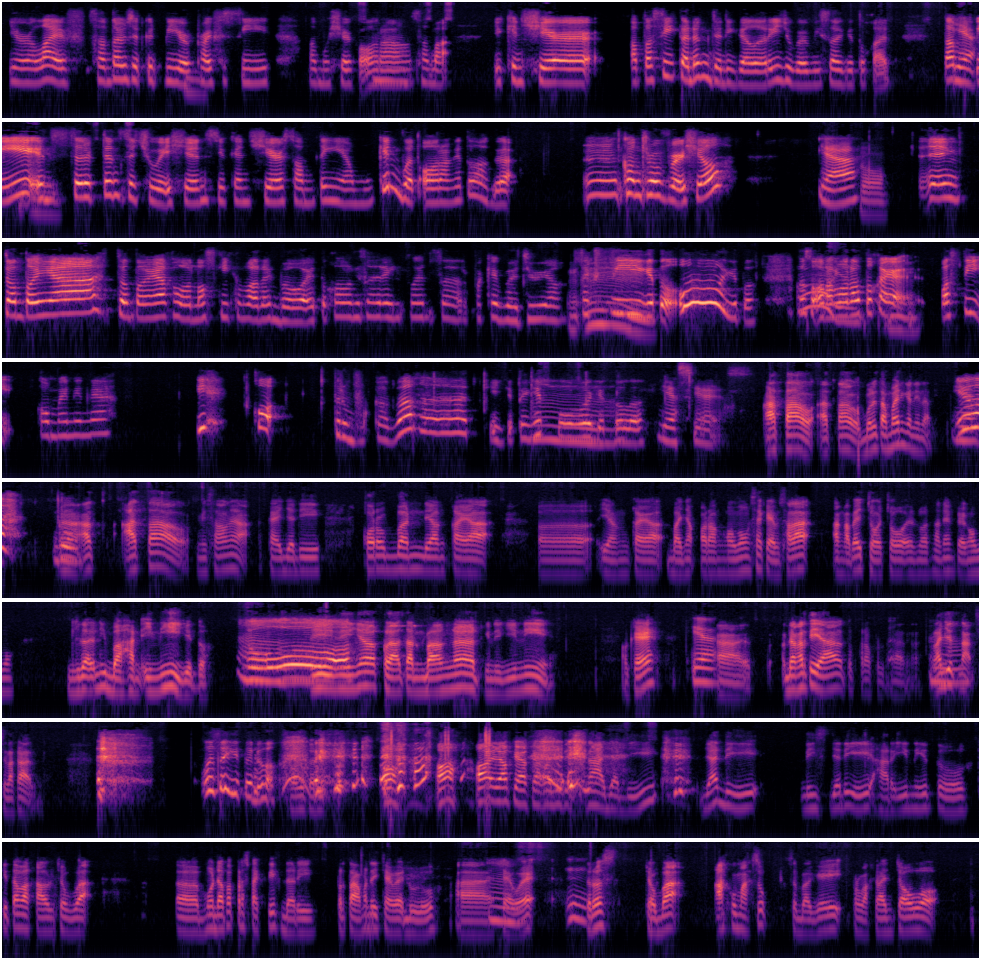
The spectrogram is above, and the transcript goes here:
your life. Sometimes it could be your Hmm. privacy, kamu share ke orang sama you can share apa sih kadang jadi galeri juga bisa gitu kan. Tapi in Hmm. certain situations you can share something yang mungkin buat orang itu agak mm, controversial. Ya, So, Yang contohnya, contohnya kalau Noski kemarin bawa itu kalau misalnya ada influencer pakai baju yang seksi gitu, uh gitu. Terus Oh, orang-orang iya. tuh kayak Hmm. pasti komeninnya, ih kok terbuka banget, kayak gitu-gitu Hmm. gitu loh. yes, yes. atau atau boleh tambahin kan Nina? Ya. Iyalah. Nah, at- atau misalnya kayak jadi korban yang kayak eh, yang kayak banyak orang ngomong saya kayak misalnya anggapnya cowok-cowok influencer yang kayak ngomong gila ini bahan ini gitu Hmm. Oh. Ini ininya kelihatan banget gini-gini Oke? Ya. Nah, udah ngerti ya untuk para pendengar. Lanjut, Hmm. Nat, silakan. Masa gitu doang? Oh. Oh, oh, oh ya oke oke lanjutin. Nah, jadi jadi di jadi hari ini tuh kita bakal coba eh, mau dapat perspektif dari pertama dari cewek dulu, ah, Hmm. cewek, Hmm. terus coba aku masuk sebagai perwakilan cowok.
